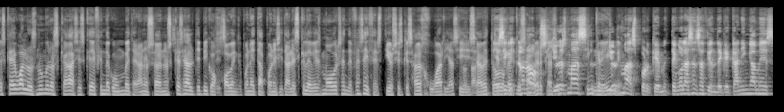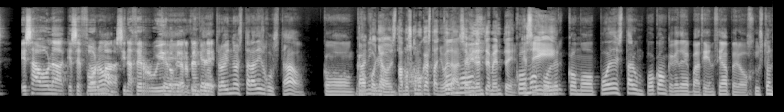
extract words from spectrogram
es que da igual los números que hagas, si es que defiende como un veterano. O sea, no es que sea el típico Sí, sí. joven que pone tapones y tal, es que le ves moverse en defensa y dices, tío, si es que sabe jugar ya, si Totalmente. sabe todo Que lo sí, que hay que- que no, no, saber. si yo es más, Es increíble. yo es más porque tengo la sensación de que Cunningham es esa ola que se forma no. sin hacer ruido, que, Que- de y repente. que Detroit no estará disgustado con No, coño, estamos como castañuelas, ¿Cómo- evidentemente. como, que sí. poder- como puede estar un poco, aunque hay que tener paciencia, pero Houston,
